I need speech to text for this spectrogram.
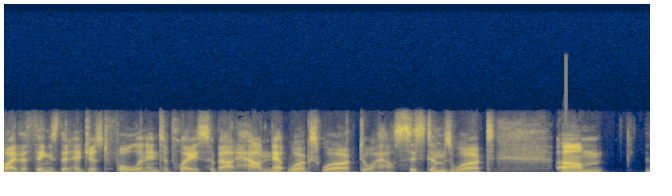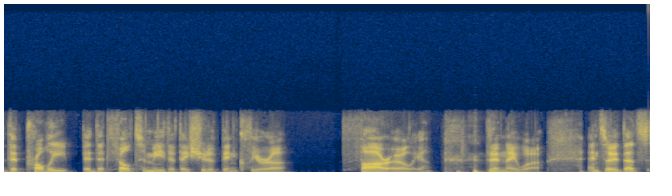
by the things that had just fallen into place about how networks worked or how systems worked um, that probably that felt to me that they should have been clearer far earlier than they were. And so that's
